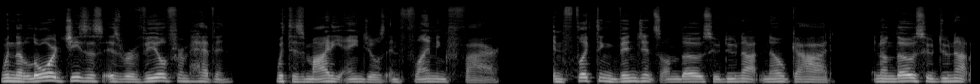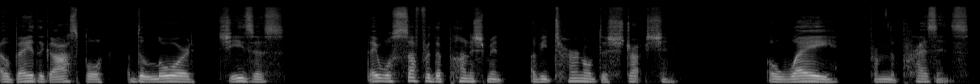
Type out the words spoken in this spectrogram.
When the Lord Jesus is revealed from heaven with his mighty angels in flaming fire, inflicting vengeance on those who do not know God and on those who do not obey the gospel of the Lord Jesus, they will suffer the punishment of eternal destruction away from the presence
